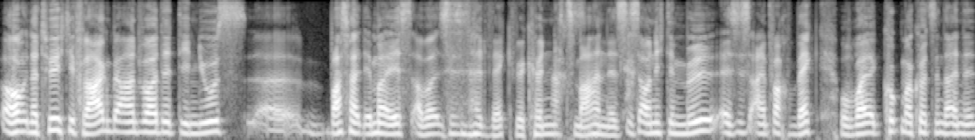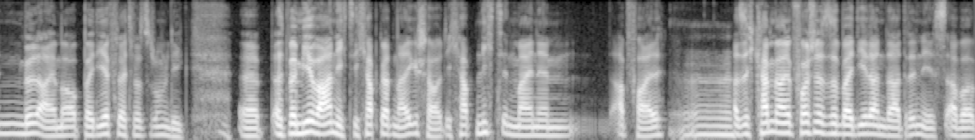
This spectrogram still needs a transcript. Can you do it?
auch natürlich die Fragen beantwortet, die News, äh, was halt immer ist, aber sie sind halt weg. Wir können nichts so. machen. Es ist auch nicht im Müll, es ist einfach weg. Wobei, guck mal kurz in deinen Mülleimer, ob bei dir vielleicht was rumliegt. Äh, also bei mir war nichts. Ich habe gerade reingeschaut. Ich habe nichts in meinem Abfall. Äh, Also ich kann mir nicht vorstellen, dass er bei dir dann da drin ist, aber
